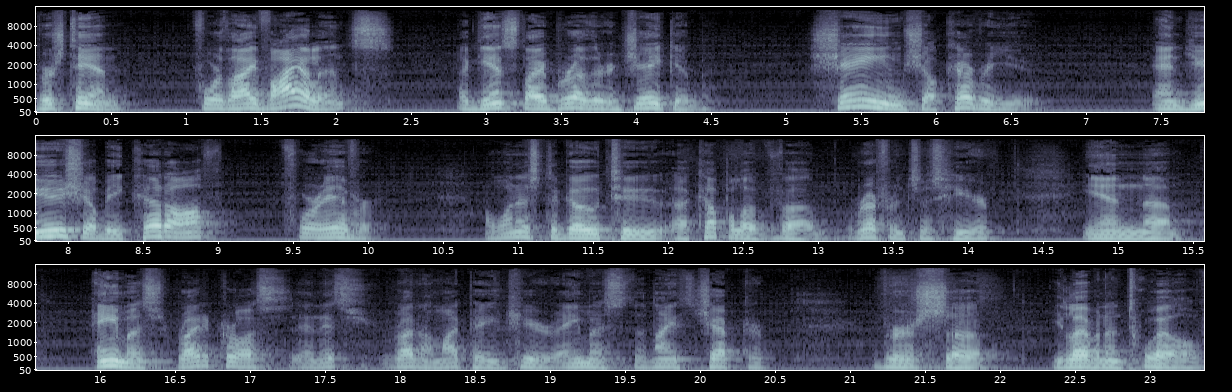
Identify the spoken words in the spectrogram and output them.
Verse 10 For thy violence against thy brother Jacob, shame shall cover you, and you shall be cut off forever. I want us to go to a couple of uh, references here in uh, Amos, right across, and it's right on my page here, Amos, the ninth chapter, verse uh, 11 and 12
